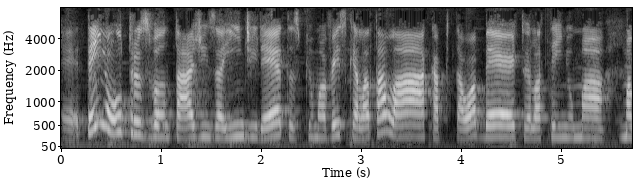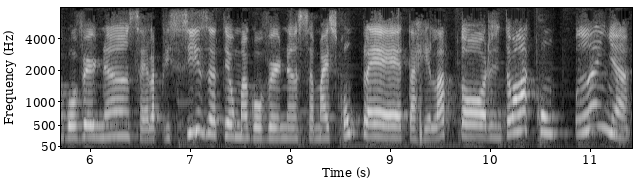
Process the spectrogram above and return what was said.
É, tem outras vantagens aí indiretas, porque uma vez que ela está lá, capital aberto, ela tem uma, uma governança, ela precisa ter uma governança mais completa, relatórios, então ela acompanha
